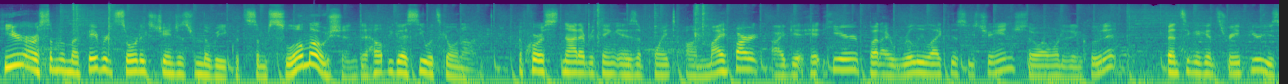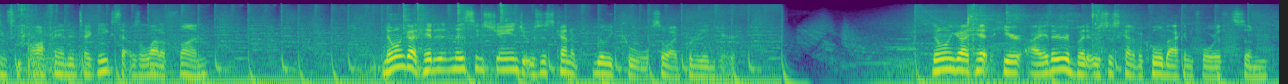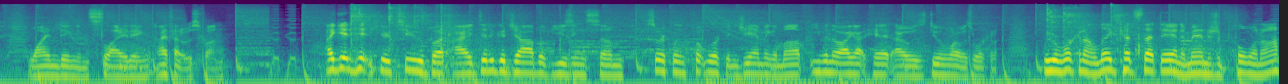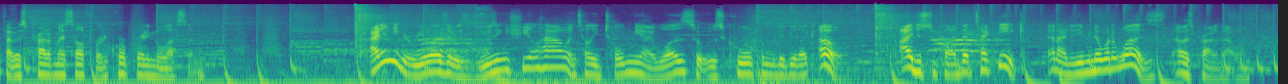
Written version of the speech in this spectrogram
Here are some of my favorite sword exchanges from the week with some slow motion to help you guys see what's going on. Of course, not everything is a point on my part. I get hit here, but I really like this exchange, so I wanted to include it. Fencing against Rapier using some offhanded techniques, that was a lot of fun. No one got hit in this exchange, it was just kind of really cool, so I put it in here. No one got hit here either, but it was just kind of a cool back and forth, some winding and sliding. I thought it was fun. I get hit here too, but I did a good job of using some circling footwork and jamming them up. Even though I got hit, I was doing what I was working on. We were working on leg cuts that day and I managed to pull one off. I was proud of myself for incorporating the lesson. I didn't even realize I was using Schielhau until he told me I was, so it was cool for me to be like, oh, I just applied that technique, and I didn't even know what it was. I was proud of that one.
